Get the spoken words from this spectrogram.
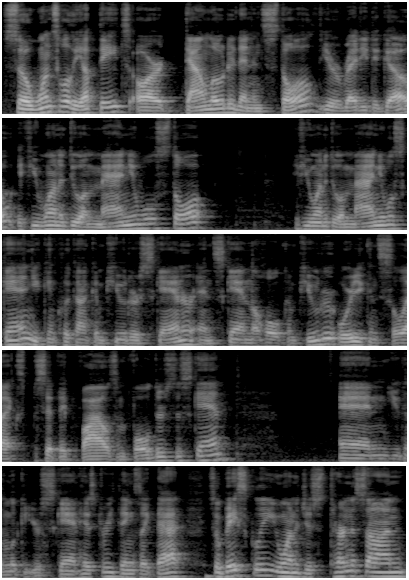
So once all the updates are downloaded and installed, you're ready to go. If you want to do a manual install, if you want to do a manual scan, you can click on computer scanner and scan the whole computer, or you can select specific files and folders to scan and you can look at your scan history, things like that. So basically you want to just turn this on,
